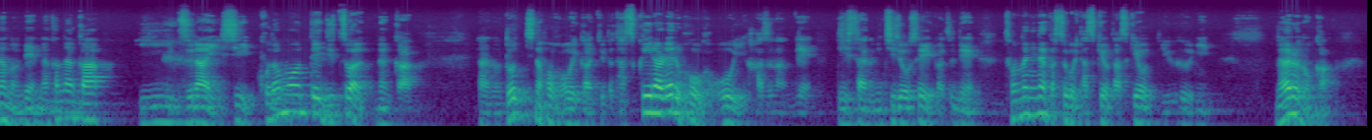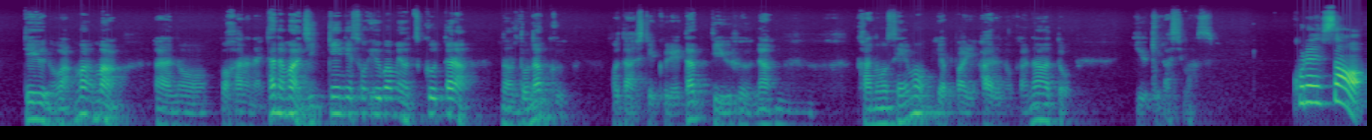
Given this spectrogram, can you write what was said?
なのでなかなか言いづらいし子供って実はなんかあのどっちの方が多いかっていうと助けられる方が多いはずなんで実際の日常生活でそんなになんかすごい助けよう助けようっていう風になるのかっていうのはまあまああのわからないただまあ実験でそういう場面を作ったらなんとなく渡してくれたっていう風な可能性もやっぱりあるのかなという気がします。これさ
